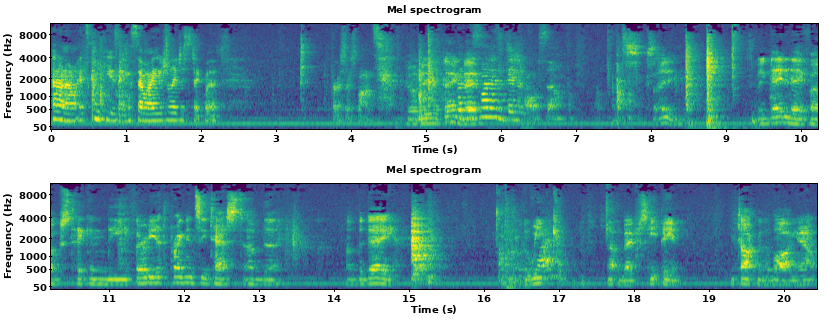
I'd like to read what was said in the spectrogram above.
I don't know, it's confusing. So I usually just stick with first response. Go do your thing, But babe. this one is digital, so. That's exciting. It's a big day today, folks. Taking the 30th pregnancy test of the of the day, week. Nothing, babe. Just keep peeing. I'm talking to the vlog, you know.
